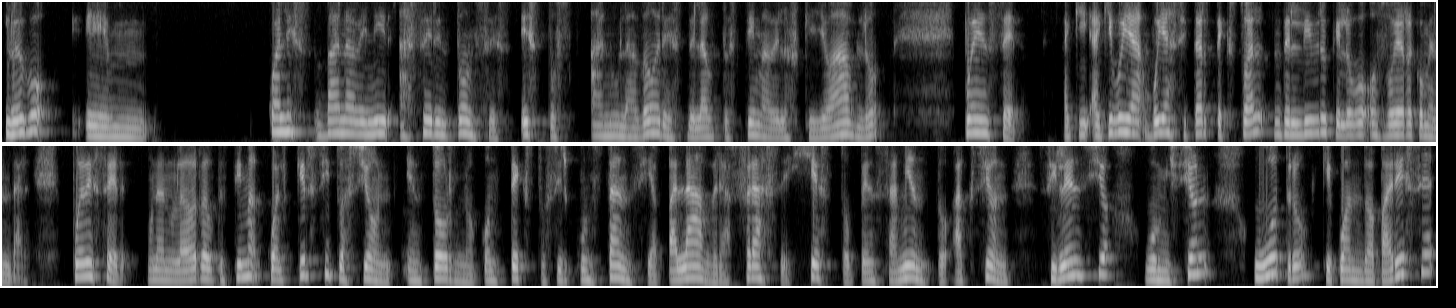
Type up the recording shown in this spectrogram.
Luego, em, ¿cuáles van a venir a ser entonces estos anuladores de la autoestima de los que yo hablo? Pueden ser Aquí, voy, a, voy a citar textual del libro que luego os voy a recomendar. Puede ser un anulador de autoestima cualquier situación, entorno, contexto, circunstancia, palabra, frase, gesto, pensamiento, acción, silencio u omisión u otro que cuando aparece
